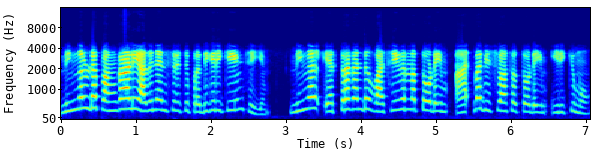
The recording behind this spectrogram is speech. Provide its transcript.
നിങ്ങളുടെ പങ്കാളി അതിനനുസരിച്ച് പ്രതികരിക്കുകയും ചെയ്യും. നിങ്ങൾ എത്ര കണ്ട് വശീകരണത്തോടെയും ആത്മവിശ്വാസത്തോടെയും ഇരിക്കുമോ?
